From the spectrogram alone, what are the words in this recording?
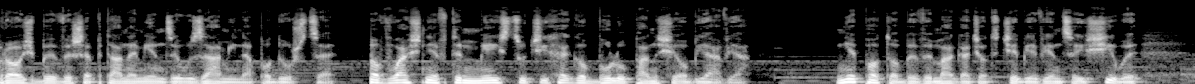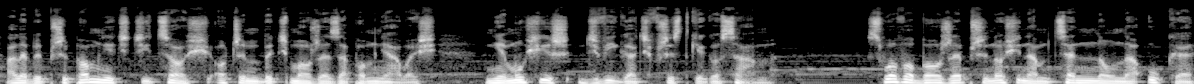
prośby wyszeptane między łzami na poduszce. To właśnie w tym miejscu cichego bólu Pan się objawia. Nie po to, by wymagać od ciebie więcej siły, ale by przypomnieć ci coś, o czym być może zapomniałeś. Nie musisz dźwigać wszystkiego sam. Słowo Boże przynosi nam cenną naukę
